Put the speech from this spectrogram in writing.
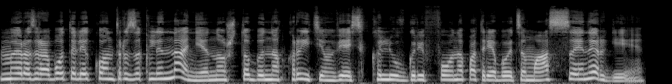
«Мы разработали контрзаклинание, но чтобы накрыть им весь клюв Грифона, потребуется масса энергии».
